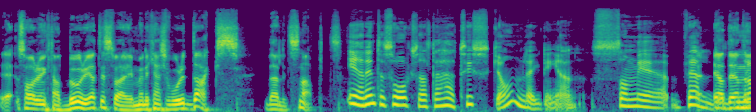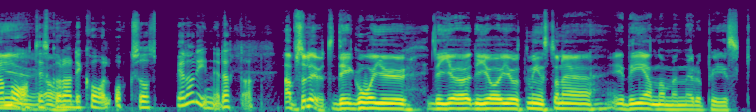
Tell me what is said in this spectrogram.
eh, så har den knappt börjat i Sverige men det kanske vore dags väldigt snabbt. Är det inte så också att den här tyska omläggningen som är väldigt ja, dramatisk är, ja. och radikal också spelar in i detta? Absolut, det, går ju, det, gör, det gör ju åtminstone idén om en europeisk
